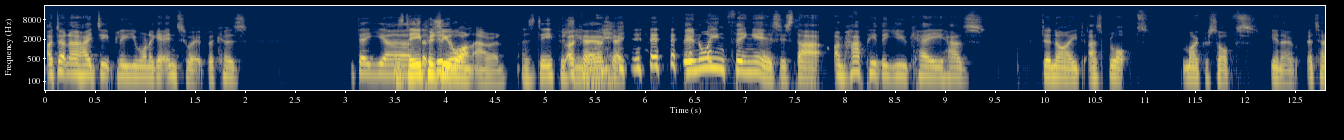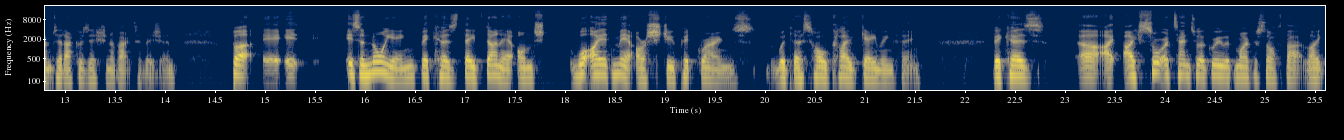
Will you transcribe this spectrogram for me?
I don't know how deeply you want to get into it because they uh, As deep as you anno- want, Aaron. As deep as you Okay, want. okay. the annoying thing is, is that I'm happy the UK has denied, has blocked Microsoft's, you know, attempted acquisition of Activision, but it, it is annoying because they've done it on what I admit are stupid grounds with this whole cloud gaming thing, because uh, I I sort of tend to agree with Microsoft that like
